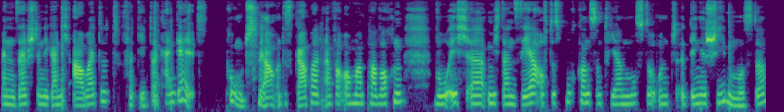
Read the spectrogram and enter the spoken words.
Wenn ein Selbstständiger nicht arbeitet, verdient er kein Geld. Punkt. Ja, und es gab halt einfach auch mal ein paar Wochen, wo ich äh, mich dann sehr auf das Buch konzentrieren musste und äh, Dinge schieben musste.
